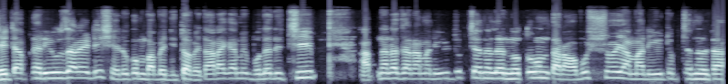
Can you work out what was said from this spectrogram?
যেটা আপনার ইউজার আইডি সেরকম ভাবে দিতে হবে। তার আগে আমি বলে দিচ্ছি, আপনারা যারা আমার ইউটিউব চ্যানেলে নতুন, তারা অবশ্যই আমার ইউটিউব চ্যানেলটা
